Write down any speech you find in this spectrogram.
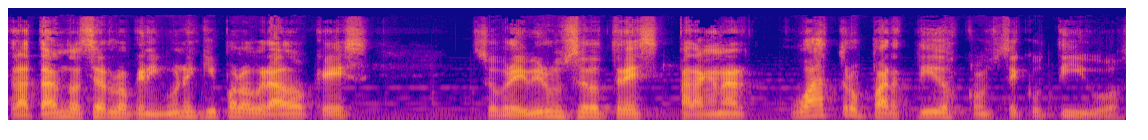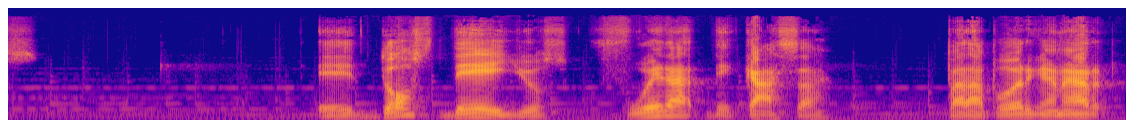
tratando de hacer lo que ningún equipo ha logrado, que es sobrevivir un 0-3 para ganar cuatro partidos consecutivos, eh, dos de ellos fuera de casa, para poder ganar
